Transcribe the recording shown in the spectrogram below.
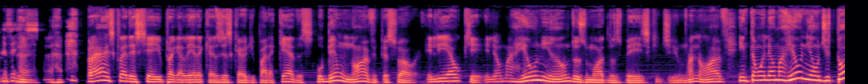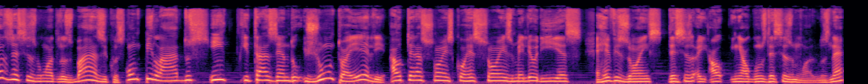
Mas é isso. pra esclarecer aí pra galera que às vezes caiu de paraquedas, o B19, pessoal, ele é o quê? Ele é uma reunião dos módulos Basic de 1 a 9. Então, ele é uma reunião de todos esses módulos básicos compilados e, e trazendo junto a ele alterações, correções, melhorias, revisões desses, em alguns desses módulos, né?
